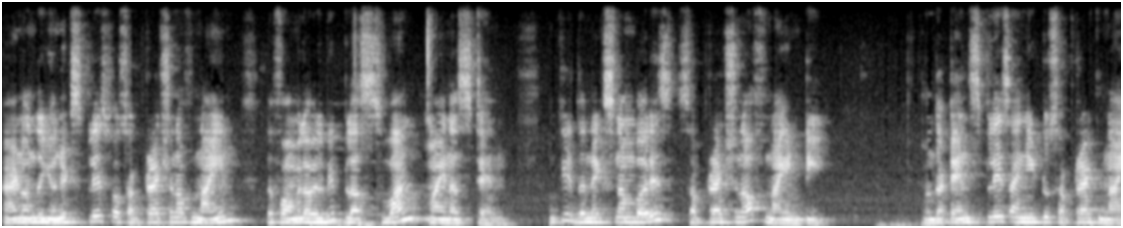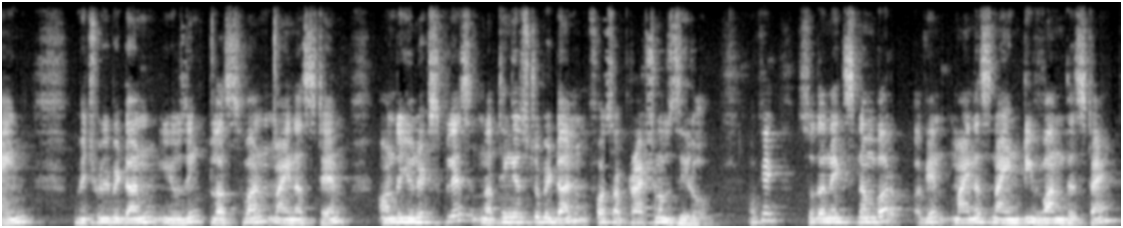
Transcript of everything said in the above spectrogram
And on the units place for subtraction of 9 the formula will be plus 1 minus 10 okay the next number is subtraction of 90 on the tens place I need to subtract 9 which will be done using plus 1 minus 10 on the units place nothing is to be done for subtraction of 0 okay so the next number again minus 91 this time.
